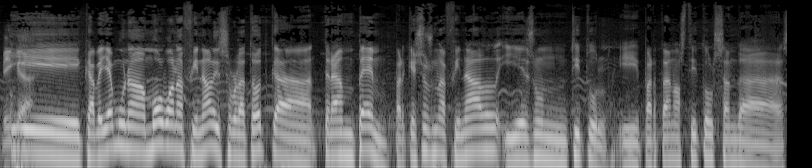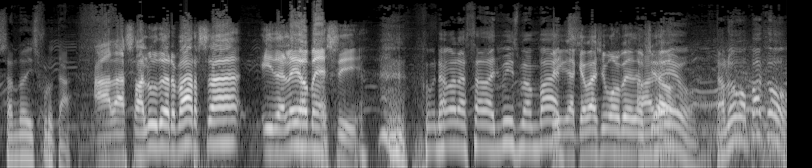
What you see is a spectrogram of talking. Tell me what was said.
Vinga. i que veiem una molt bona final i sobretot que trempem, perquè això és una final i és un títol, i per tant els títols s'han de, de disfrutar. A la salut del Barça i de Leo Messi. Una abraçada, Lluís, me'n vaig. Vinga, que vagi molt bé. Adéu-siau. Adéu. Hasta luego, Paco.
